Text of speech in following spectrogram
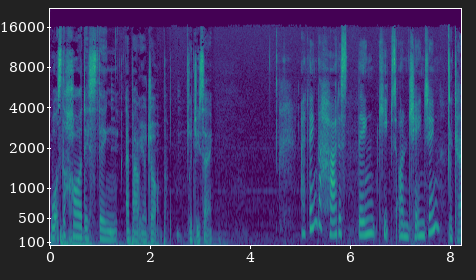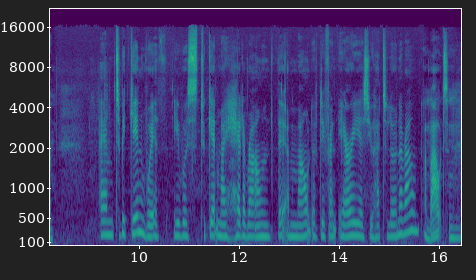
What's the hardest thing about your job? Would you say? I think the hardest thing keeps on changing. Okay. Um, to begin with, it was to get my head around the amount of different areas you had to learn around Mhm. about. Mhm.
